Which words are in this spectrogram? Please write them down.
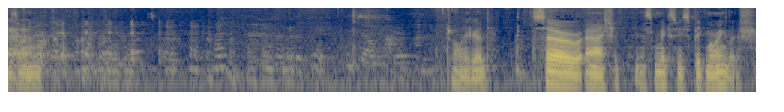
is on. Jolly good. So uh, I should. This makes me speak more English.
